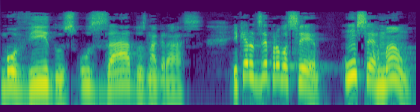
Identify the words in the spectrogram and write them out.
movidos, usados na graça. E quero dizer para você, um sermão,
